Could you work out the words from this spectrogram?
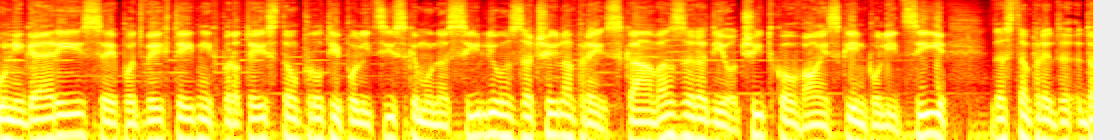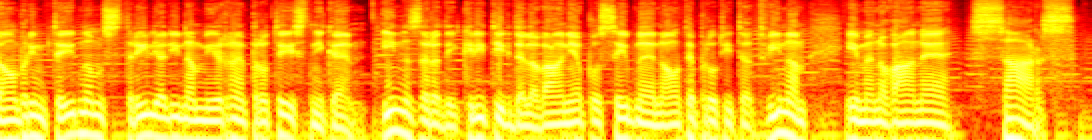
V Nigeriji se je po dveh tednih protestov proti policijskemu nasilju začela preiskava zaradi očitkov vojski in policiji, da sta pred dobrim tednom streljali na mirne protestnike in zaradi kritik delovanja posebne enote proti tatvinam, imenovane SARS.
